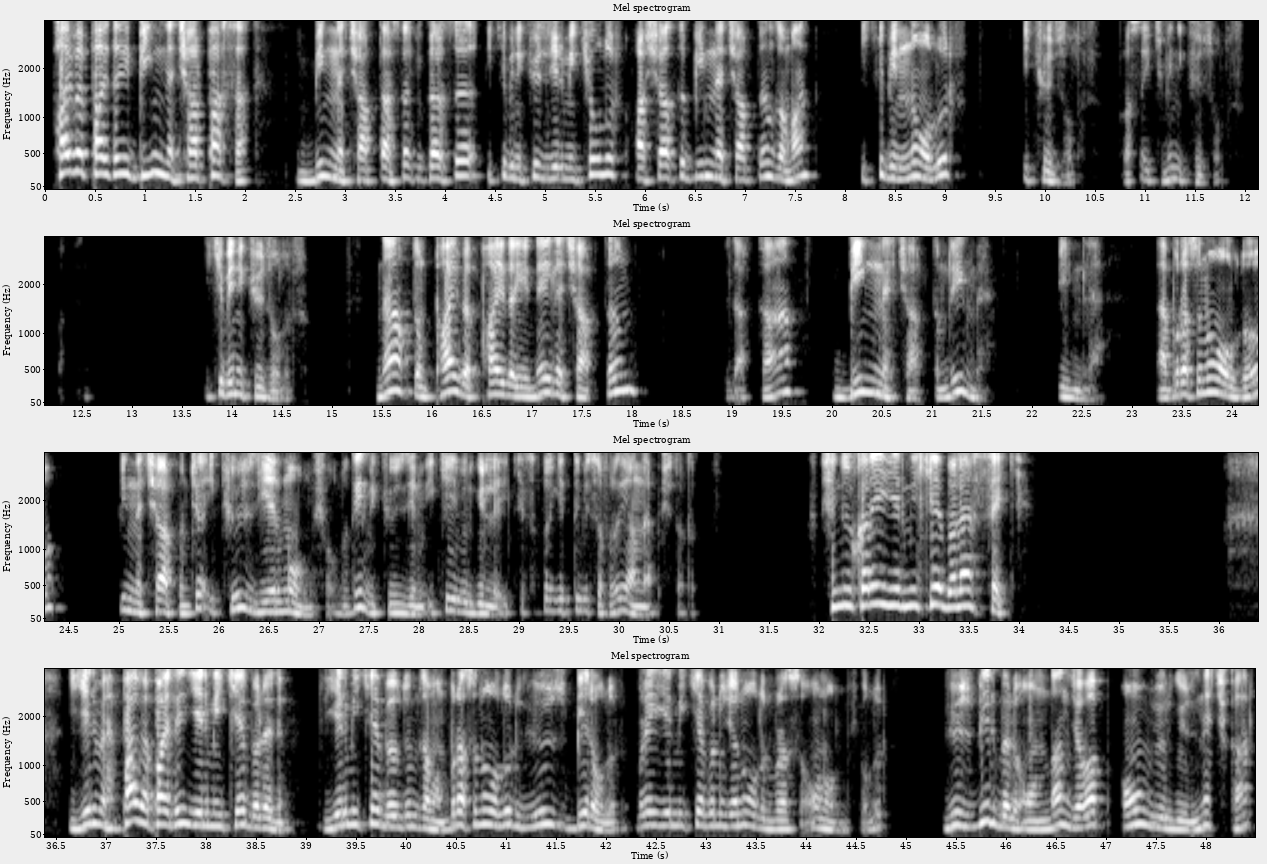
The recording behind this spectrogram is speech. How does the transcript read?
Pay ve paydayı 1000 ile çarparsak 1000 ile çarparsak yukarısı 2222 olur. Aşağısı 1000 ile çarptığın zaman 2000 ne olur? 200 olur. Burası 2200 olur. Bakın. 2200 olur. Ne yaptım? Pay ve paydayı neyle çarptım? Bir dakika. 1000 ile çarptım değil mi? 1000 ile. Yani burası ne oldu? 1000 ile çarpınca 220 olmuş oldu değil mi? 220. 2 virgülle 2 sıfır gitti bir sıfırı yanına yapıştırdık. Şimdi yukarıyı 22'ye bölersek 20 pay ve paydayı 22'ye bölelim. 22'ye böldüğüm zaman burası ne olur? 101 olur. Burayı 22'ye bölünce ne olur? Burası 10 olmuş olur. 101 bölü 10'dan cevap 10 virgül ne çıkar?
